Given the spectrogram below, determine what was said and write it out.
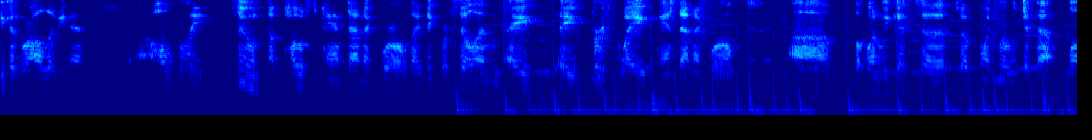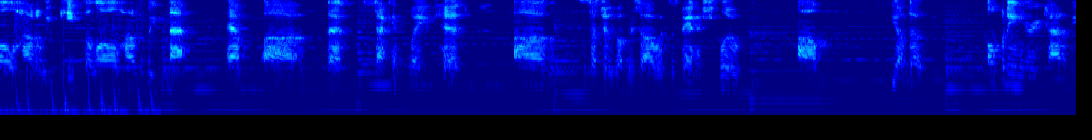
because we're all living in, uh, hopefully soon, a post-pandemic world. I think we're still in a, a first wave pandemic world. Uh, but when we get to, to a point where we get that lull, how do we keep the lull? How do we not have uh, that second wave hit, uh, such as what we saw with the Spanish flu? Um, you know, the, opening your economy,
